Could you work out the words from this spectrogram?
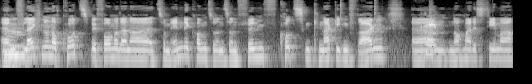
Ähm, mhm. Vielleicht nur noch kurz, bevor wir dann äh, zum Ende kommen, zu unseren fünf kurzen, knackigen Fragen. Ähm, okay. Nochmal das Thema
